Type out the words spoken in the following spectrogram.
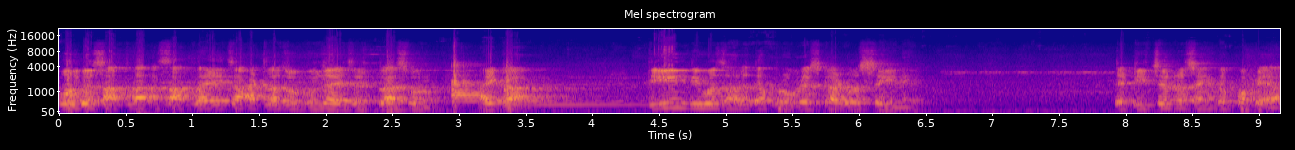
पोरग सातला सातला यायचा आठला झोपून जायचं क्लासवरून ऐका. तीन दिवस झालं त्या प्रोग्रेस कार्डवर सही नाही. त्या टीचरनं सांगितलं पप्या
